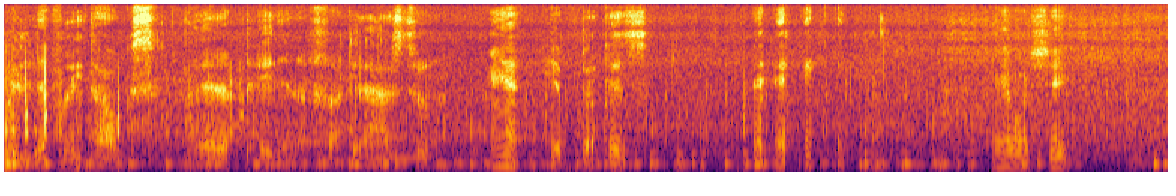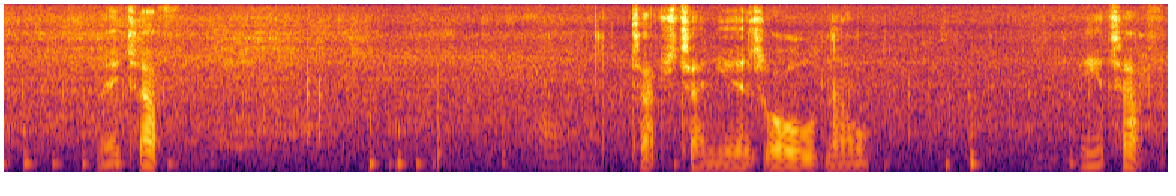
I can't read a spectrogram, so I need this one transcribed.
We're lovely dogs. They're a pain in the fucking ass too. Yeah, you fuckers. yeah, what's she? Very tough. Tough's 10 years old now. You tough?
